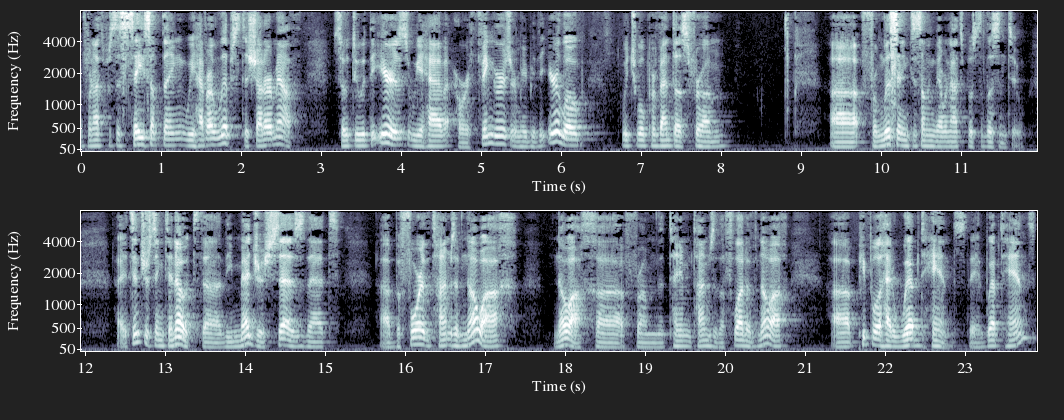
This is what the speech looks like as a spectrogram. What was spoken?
If we're not supposed to say something, we have our lips to shut our mouth. So too with the ears, we have our fingers or maybe the earlobe, which will prevent us from uh, from listening to something that we're not supposed to listen to. Uh, it's interesting to note the the Medrash says that uh, before the times of Noach, Noach uh, from the time, times of the flood of Noach, uh, people had webbed hands. They had webbed hands,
